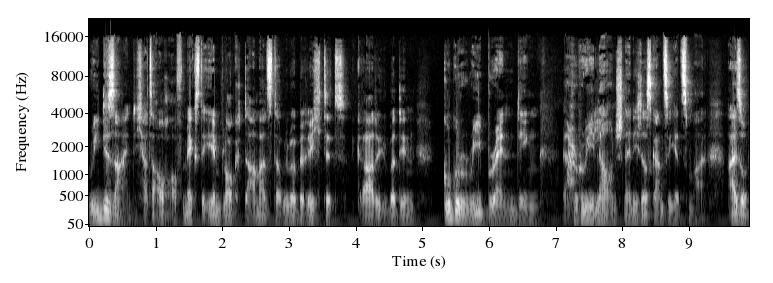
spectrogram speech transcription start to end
redesigned. Ich hatte auch auf max.de im Blog damals darüber berichtet, gerade über den Google Rebranding. Relaunch nenne ich das Ganze jetzt mal. Also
